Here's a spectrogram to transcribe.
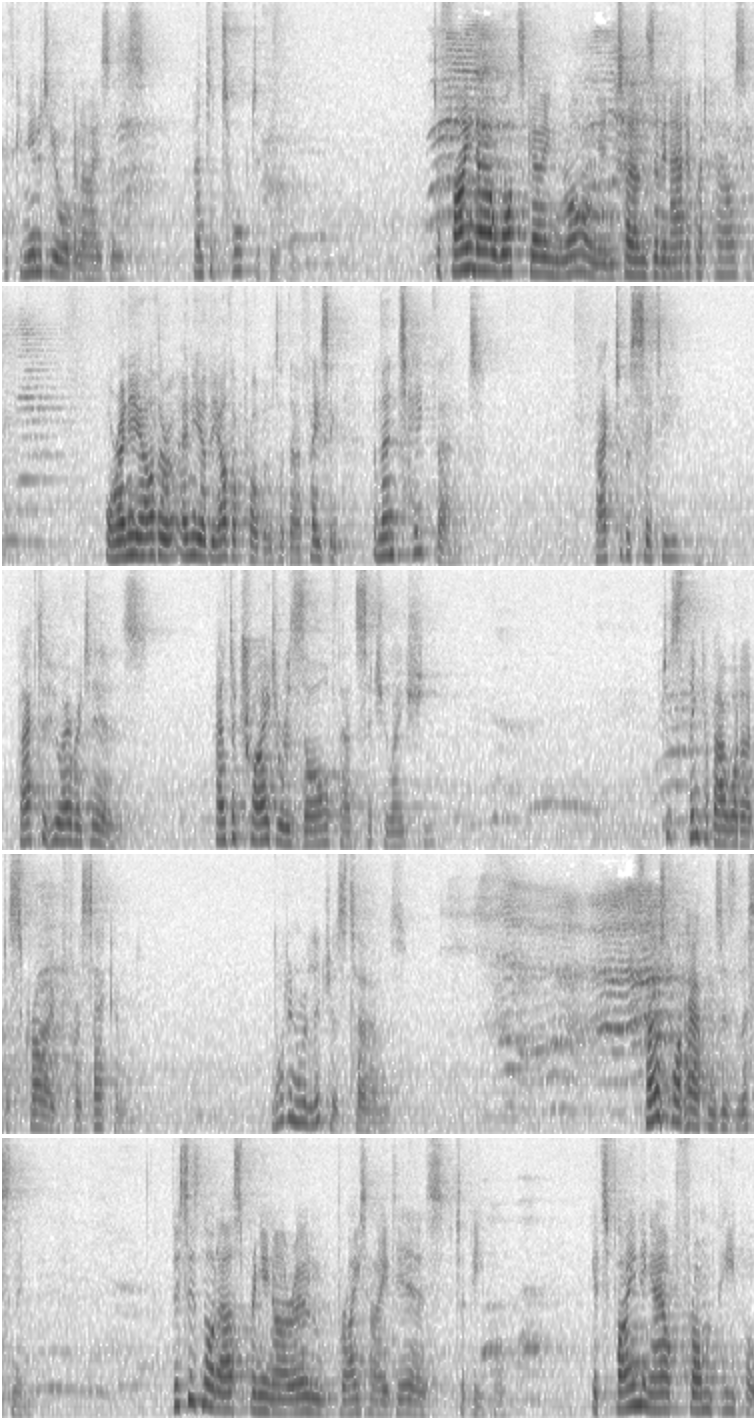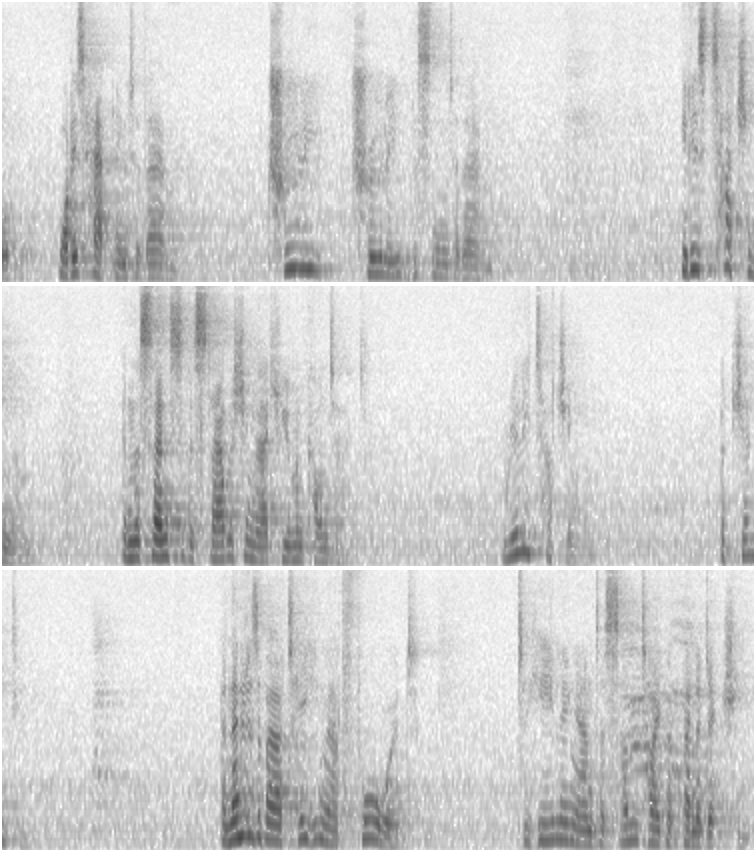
with community organizers and to talk to people, to find out what's going wrong in terms of inadequate housing or any, other, any of the other problems that they're facing, and then take that back to the city, back to whoever it is, and to try to resolve that situation. Just think about what I've described for a second, not in religious terms. First, what happens is listening. This is not us bringing our own bright ideas to people. It's finding out from people what is happening to them. Truly, truly listening to them. It is touching them in the sense of establishing that human contact. Really touching them, but gently. And then it is about taking that forward to healing and to some type of benediction.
